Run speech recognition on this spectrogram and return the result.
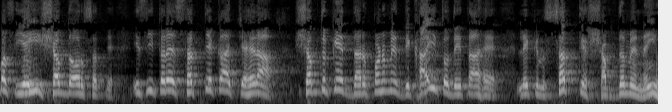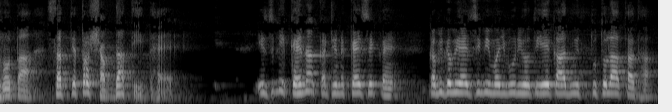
बस यही शब्द और सत्य। इसी तरह सत्य का चेहरा शब्द के दर्पण में दिखाई तो देता है, लेकिन सत्य शब्द में नहीं होता। सत्य तो शब्दातीत है। इसलिए कहना कठिन कैसे कहें? कभी कभी ऐसी भी मजबूरी होती एक आदमी तुतलाता था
